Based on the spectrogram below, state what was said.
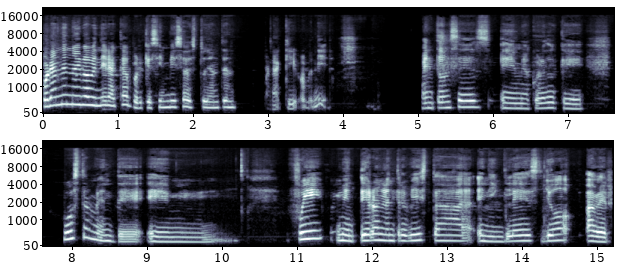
por ende no iba a venir acá porque sin visa de estudiante, ¿para qué iba a venir? Entonces, eh, me acuerdo que justamente em, fui, me dieron la entrevista en inglés. Yo, a ver,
